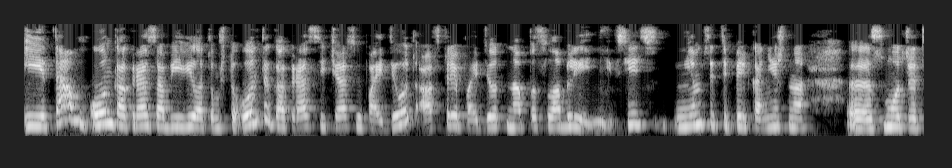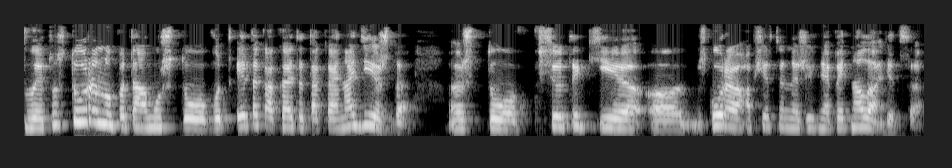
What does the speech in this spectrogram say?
и там он как раз объявил о том, что он-то как раз сейчас и пойдет, Австрия пойдет на послабление. Все немцы теперь, конечно, э, смотрят в эту сторону, потому что вот это какая-то такая надежда э, что все-таки э, скоро общественная жизнь опять наладится.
